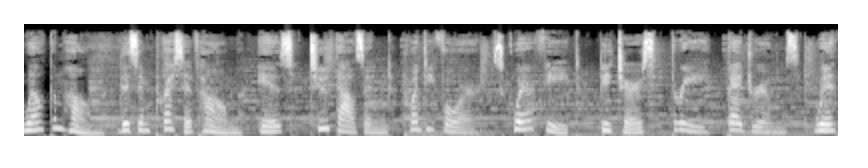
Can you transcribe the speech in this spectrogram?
Welcome home. This impressive home is 2,024 square feet. Features three bedrooms with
